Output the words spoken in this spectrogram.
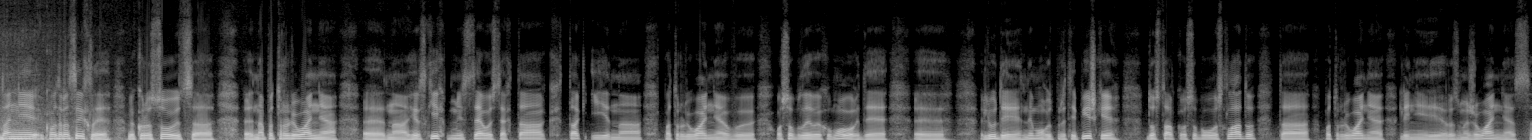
Дані квадроцикли використовуються е, на патрулювання е, на гірських місцевостях, так, так і на патрулювання в особливих умовах, де е, люди не можуть прийти пішки, доставка особового складу та патрулювання лінії розмежування з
